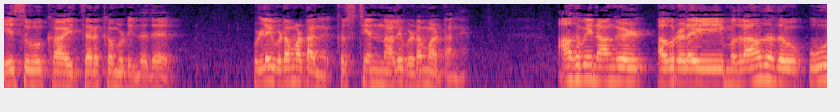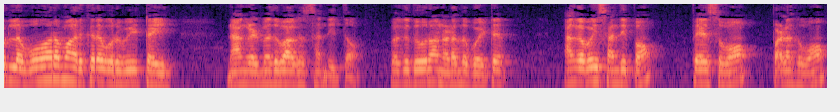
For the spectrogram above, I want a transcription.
இயேசுவுக்காய் திறக்க முடிந்தது. உள்ளே விட மாட்டாங்க கிறிஸ்டியன்னாலே விட மாட்டாங்க ஆகவே நாங்கள் அவர்களை முதலாவது அந்த ஊர்ல ஓரமா இருக்கிற ஒரு வீட்டை நாங்கள் மெதுவாக சந்தித்தோம். வெகு தூரம் நடந்து போயிட்டு அங்க போய் சந்திப்போம் பேசுவோம் பழகுவோம்.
